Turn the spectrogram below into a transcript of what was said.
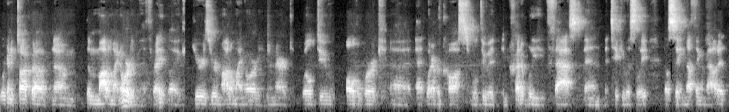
we're going to talk about um, the model minority myth, right? Like, here is your model minority in America. We'll do all the work uh, at whatever costs. We'll do it incredibly fast and meticulously. They'll say nothing about it.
